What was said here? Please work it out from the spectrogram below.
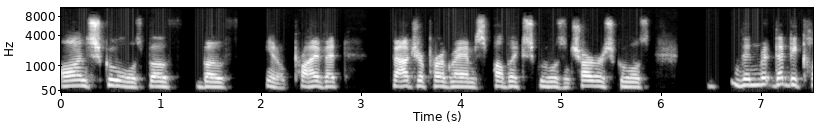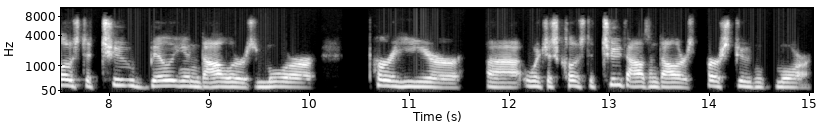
on schools, both both you know private voucher programs, public schools, and charter schools, then that'd be close to two billion dollars more per year, uh, which is close to two thousand dollars per student more.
